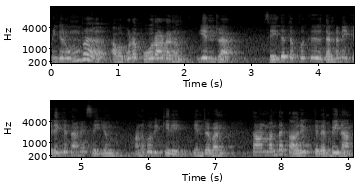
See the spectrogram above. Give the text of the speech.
நீங்கள் ரொம்ப அவ கூட போராடணும் என்றார். செய்த தப்புக்கு தண்டனை கிடைக்கத்தானே செய்யும். அனுபவிக்கிறேன் என்றவன் தான் வந்த காரில் கிளம்பினான்.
